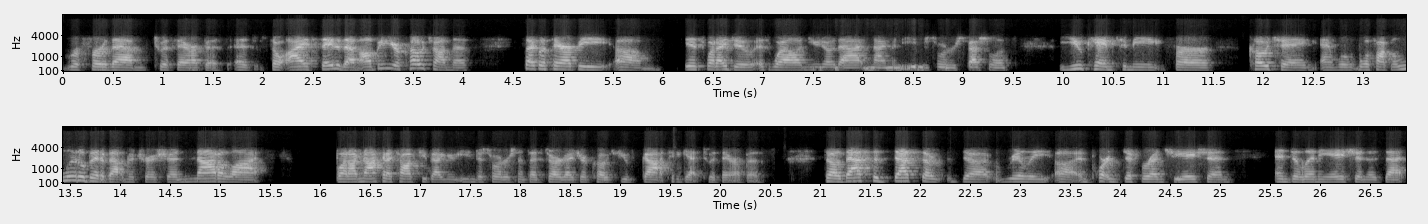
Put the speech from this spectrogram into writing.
refer them to a therapist. As so, I say to them, "I'll be your coach on this." Psychotherapy um, is what I do as well, and you know that. And I'm an eating disorder specialist. You came to me for coaching, and we'll, we'll talk a little bit about nutrition, not a lot, but I'm not going to talk to you about your eating disorder since I started as your coach. You've got to get to a therapist. So that's the that's the, the really uh, important differentiation and delineation is that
